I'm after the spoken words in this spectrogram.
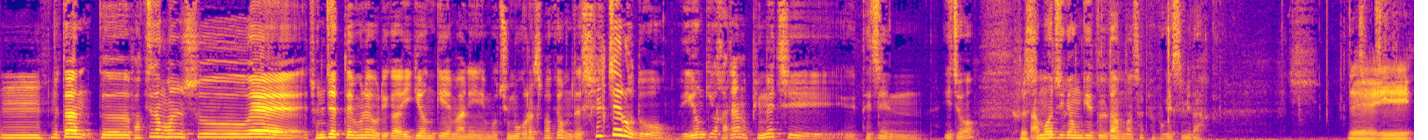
음, 일단 그 박지성 선수의 존재 때문에 우리가 이 경기에 많이 뭐 주목을 할 수밖에 없는데 실제로도 이 경기가 가장 빅매치 대진이죠. 그렇습니다. 나머지 경기들도 한번 살펴보겠습니다. 네, 이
